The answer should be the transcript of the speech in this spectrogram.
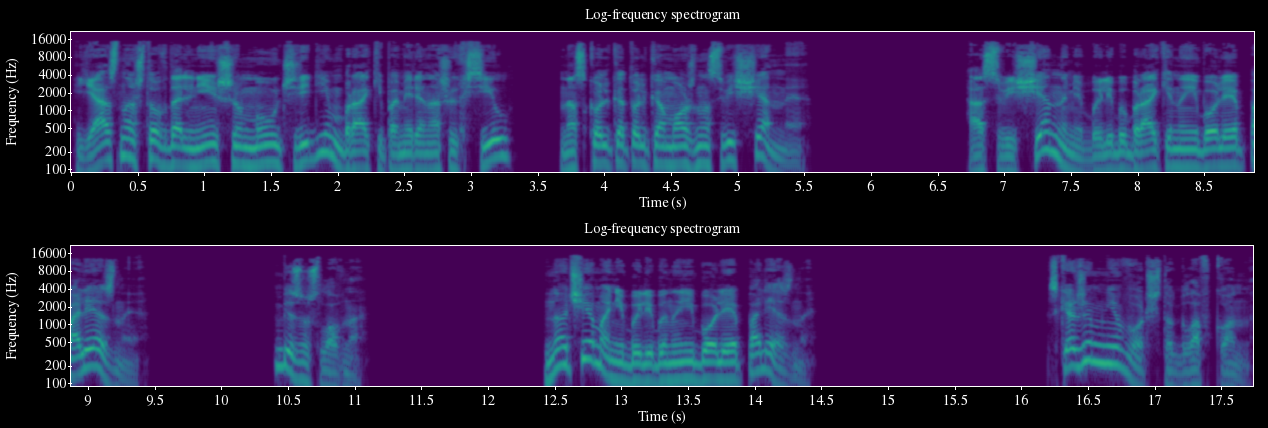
Ясно, что в дальнейшем мы учредим браки по мере наших сил, насколько только можно священные. А священными были бы браки наиболее полезные. Безусловно. Но чем они были бы наиболее полезны? Скажи мне вот что, Главкон.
